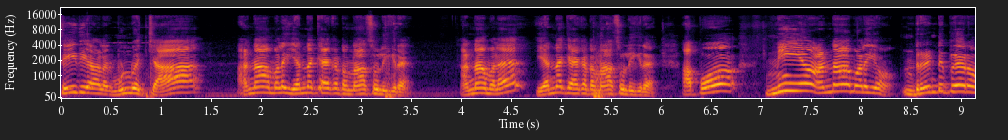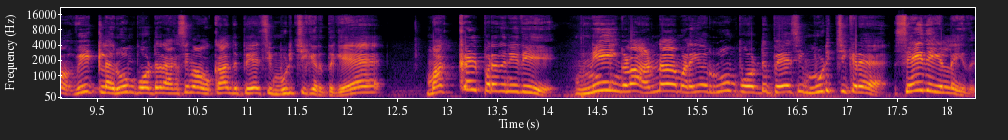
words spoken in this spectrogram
செய்தியாளர் முன் வச்சா அண்ணாமலை என்ன கேட்கட்டும் நான் சொல்லிக்கிறேன். அண்ணாமலை என்ன கேட்கட்டும் நான் சொல்லிக்கிறேன். அப்போது நீயும் அண்ணாமலையும் ரெண்டு பேரும் வீட்டில் ரூம் போட்டு ரகசியமாக உட்காந்து பேசி முடிச்சிக்கிறதுக்கு மக்கள் பிரதிநிதி நீங்களும் அண்ணாமலையும் ரூம் போட்டு பேசி முடிச்சிக்கிற செய்தி இல்லை இது.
